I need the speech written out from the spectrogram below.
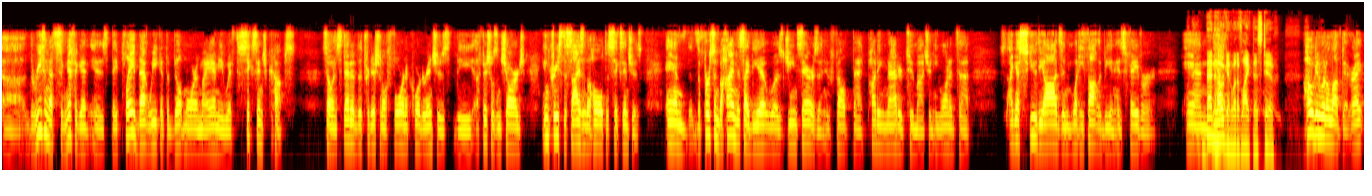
uh, the reason that's significant is they played that week at the Biltmore in Miami with six inch cups. So instead of the traditional four and a quarter inches, the officials in charge increased the size of the hole to six inches. And the person behind this idea was Gene Sarazen, who felt that putting mattered too much and he wanted to I guess, skew the odds in what he thought would be in his favor. And Ben Hogan would have liked this too. Hogan would have loved it, right?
